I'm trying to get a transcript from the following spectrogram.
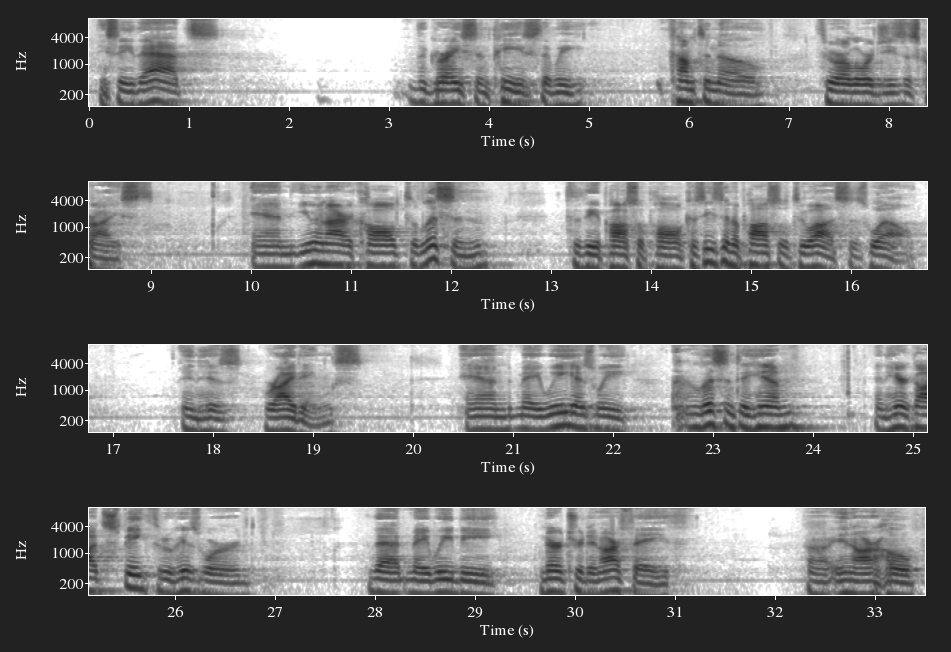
You see, that's the grace and peace that we come to know through our Lord Jesus Christ. And you and I are called to listen to the Apostle Paul because he's an apostle to us as well in his writings. And may we, as we listen to Him and hear God speak through His Word, that may we be nurtured in our faith, uh, in our hope,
